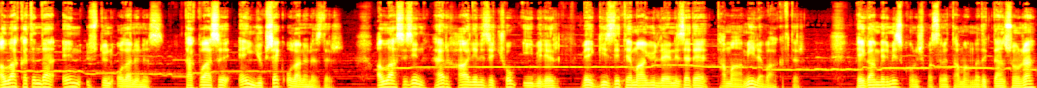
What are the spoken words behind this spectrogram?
Allah katında en üstün olanınız, takvası en yüksek olanınızdır. Allah sizin her halinizi çok iyi bilir ve gizli temayüllerinize de tamamıyla vakıftır. Peygamberimiz konuşmasını tamamladıktan sonra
